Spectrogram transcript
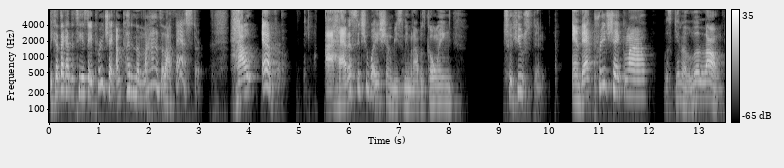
because I got the TSA pre check, I'm cutting the lines a lot faster. However, I had a situation recently when I was going to Houston, and that pre check line was getting a little long.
